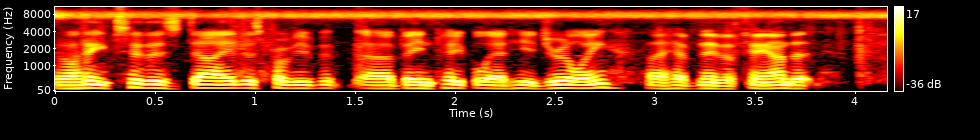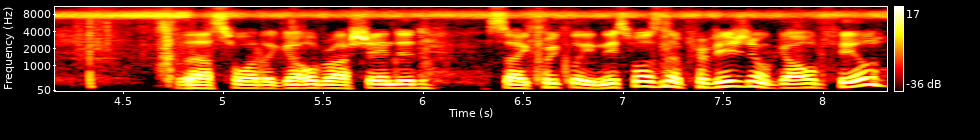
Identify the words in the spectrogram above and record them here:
And I think to this day, there's probably uh, been people out here drilling, they have never found it. So that's why the gold rush ended so quickly. And this wasn't a provisional gold field.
